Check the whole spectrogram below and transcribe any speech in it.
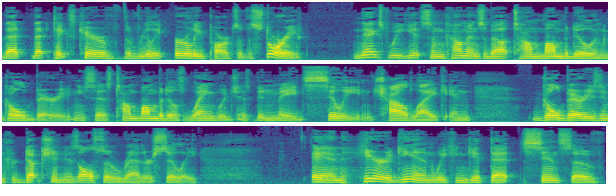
that, that takes care of the really early parts of the story. Next, we get some comments about Tom Bombadil and Goldberry, and he says Tom Bombadil's language has been made silly and childlike, and Goldberry's introduction is also rather silly. And here again, we can get that sense of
